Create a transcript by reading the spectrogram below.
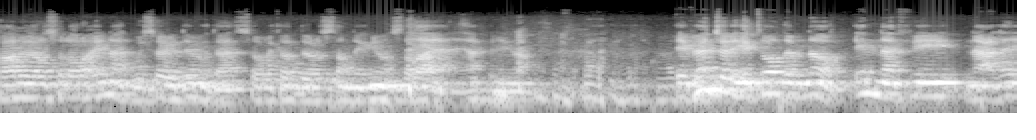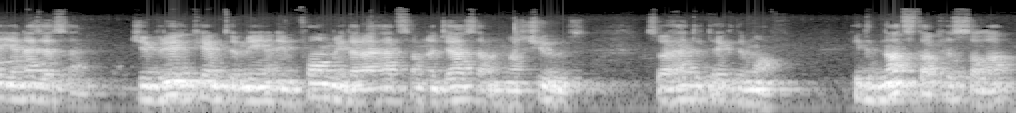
قالوا يا رسول الله رأيناك. We saw you doing that, so we thought there was something new in Salah يعني happening now. Eventually he told them, No, إن في نعلي نجسا Jibril came to me and informed me that I had some najasa on my shoes, so I had to take them off. He did not stop his salah,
